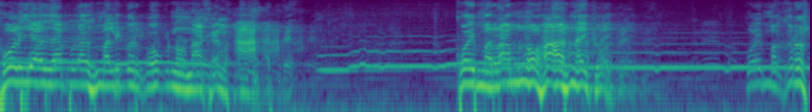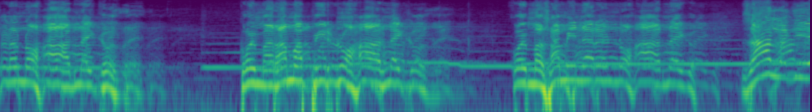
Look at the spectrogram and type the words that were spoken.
ખોળિયા આપણા માલિકો કોકનો નાખેલ હા કોઈમાં રામનો હાર નાખ્યો છે. કોઈમાં કૃષ્ણનો હાર નાખ્યો છે. કોઈમાં રામાપીરનો હાર નાખ્યો છે. કોઈમાં સ્વામિનારાયણનો હાર નાખ્યો જા લગી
